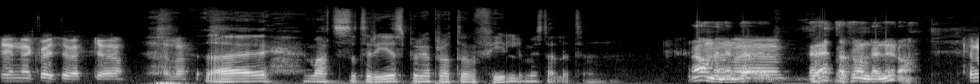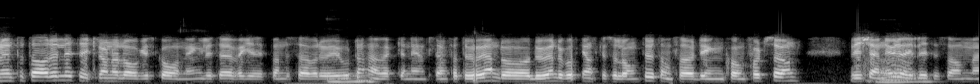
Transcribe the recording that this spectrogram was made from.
din eh, crazy-vecka? Eller? Nej, Mats och Therese börjar prata om film istället. Ja, men Men, ber- eh, berätta från den nu då. Kan du inte ta det lite i kronologisk ordning, lite övergripande, så här, vad du har gjort den här veckan egentligen? För att du har ändå, du har ändå gått ganska så långt utanför din comfort zone. Vi känner ju dig lite som eh,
